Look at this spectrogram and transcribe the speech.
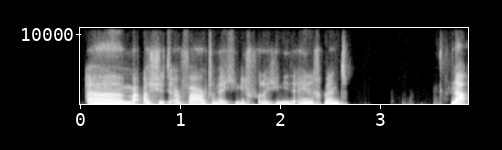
Ehm, maar als je het ervaart, dan weet je in ieder geval dat je niet de enige bent. Nou,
